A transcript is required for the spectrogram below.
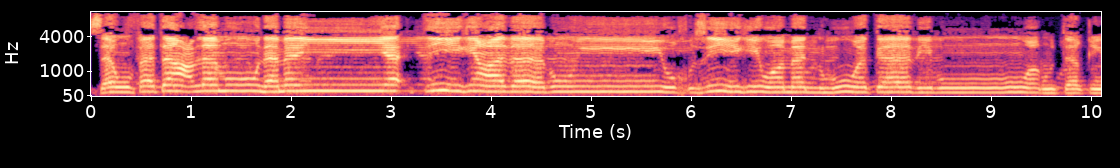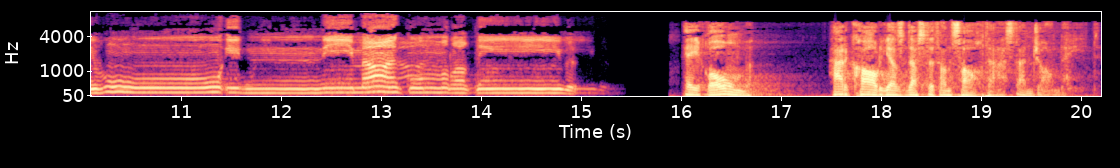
سوف تعلمون من يأتيه عذاب يخزيه ومن هو كاذب وارتقبوا إني معكم رقيب ای قوم هر کاری از دستتان ساخته است انجام دهید.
